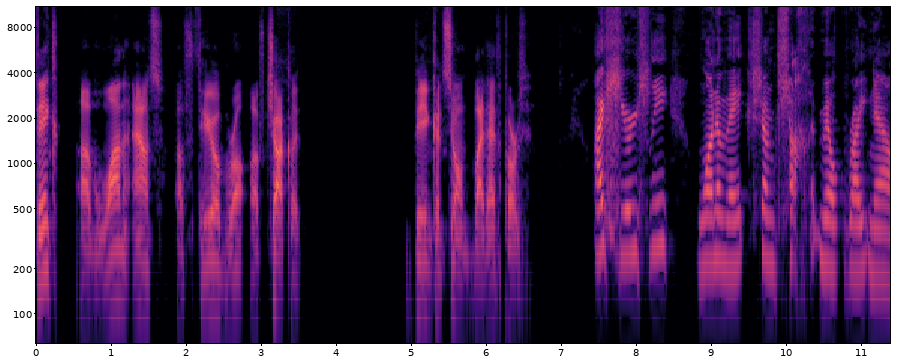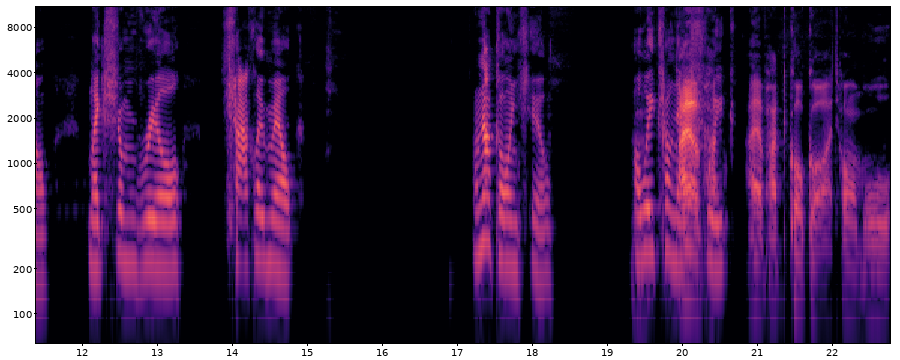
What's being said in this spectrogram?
think of one ounce of theobro- of chocolate being consumed by that person. I seriously want to make some chocolate milk right now. Like some real chocolate milk. I'm not going to. I'll wait till I have next hot- week. I have hot cocoa at home. Ooh.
